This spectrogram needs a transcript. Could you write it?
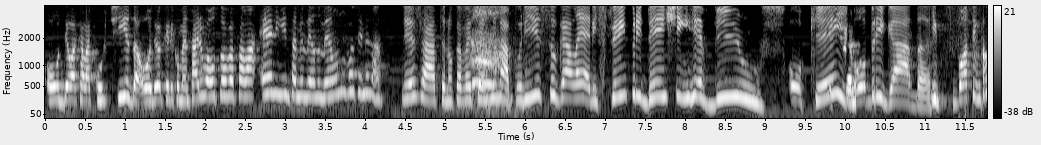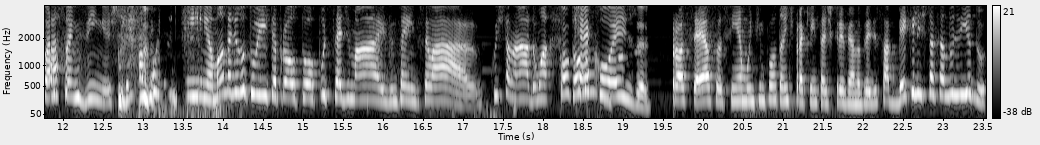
ou deu aquela curtida, ou deu aquele comentário, o autor vai falar: é, ninguém tá me lendo mesmo, eu não vou terminar. Exato, nunca vai terminar. Por isso, galera, sempre deixem reviews, ok? Obrigada. E botem coraçõezinhos. Uma curtidinha, manda ali no Twitter pro autor, putz, é demais, entende? Sei lá, custa nada. Uma, Qualquer todo- coisa. processo, assim, é muito importante pra quem tá escrevendo, pra ele saber que ele está sendo lido.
